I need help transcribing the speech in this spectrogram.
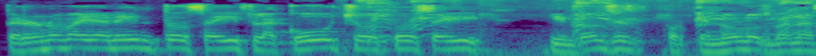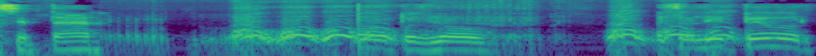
pero no vayan a ir todos ahí flacuchos, todos ahí, y entonces, porque no los van a aceptar. No, pues no. Va a salir peor.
